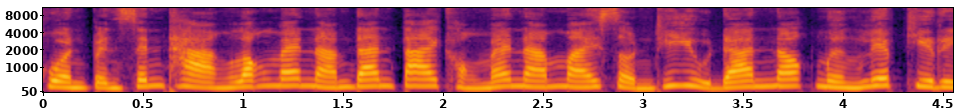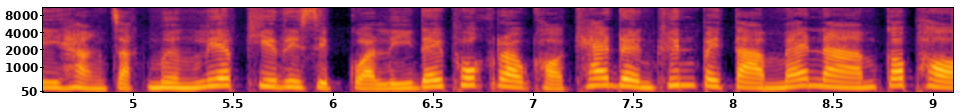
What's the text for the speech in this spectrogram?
ควรเป็นเส้นทางล่องแม่น้ำด้านใต้ของแม่น้ำไม้สนที่อยู่ด้านนอกเมืองเลียบคีรีห่างจากเมืองเลียบคีรีสิบกว่าลี้ได้พวกเราขอแค่เดินขึ้นไปตามแม่น้ำก็พอ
